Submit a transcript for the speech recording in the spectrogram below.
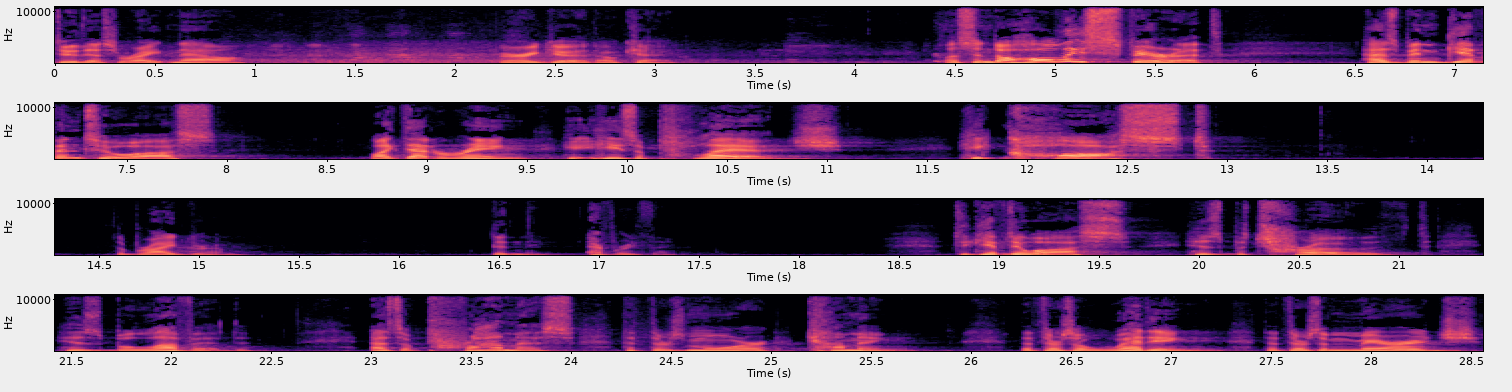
Do this right now. Very good. Okay. Listen, the Holy Spirit has been given to us like that ring. He, he's a pledge. He cost the bridegroom, didn't he? Everything. To give to us his betrothed, his beloved, as a promise that there's more coming, that there's a wedding, that there's a marriage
